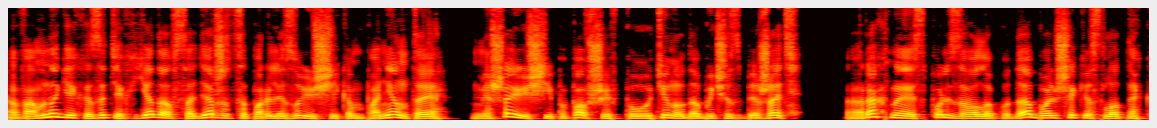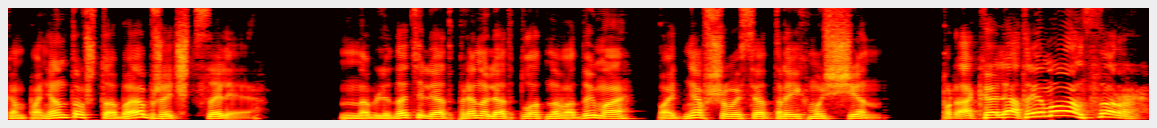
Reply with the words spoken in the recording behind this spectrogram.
Во многих из этих ядов содержатся парализующие компоненты, мешающие попавшей в паутину добыче сбежать. Рахна использовала куда больше кислотных компонентов, чтобы обжечь цели. Наблюдатели отпрянули от плотного дыма, поднявшегося от троих мужчин. «Проклятый монстр!»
